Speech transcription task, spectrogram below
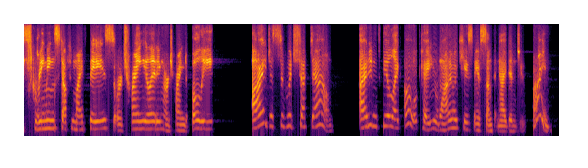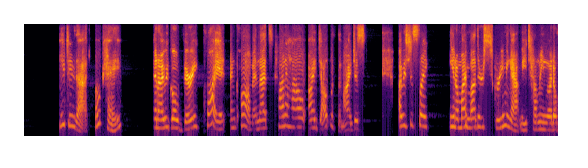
screaming stuff in my face or triangulating or trying to bully, I just would shut down. I didn't feel like, oh, okay, you want to accuse me of something I didn't do. Fine. You do that. Okay. And I would go very quiet and calm. And that's kind of how I dealt with them. I just, I was just like, you know, my mother's screaming at me, telling me what a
